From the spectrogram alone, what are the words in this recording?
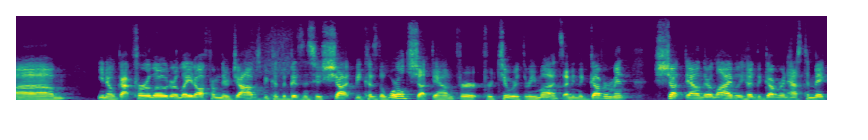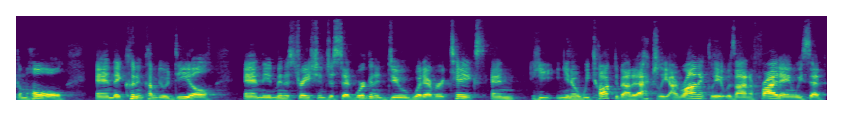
Um, you know, got furloughed or laid off from their jobs because the business is shut because the world shut down for, for two or three months. I mean, the government shut down their livelihood. The government has to make them whole, and they couldn't come to a deal and the administration just said we're going to do whatever it takes. And he you know we talked about it. Actually ironically it was on a friday and we said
